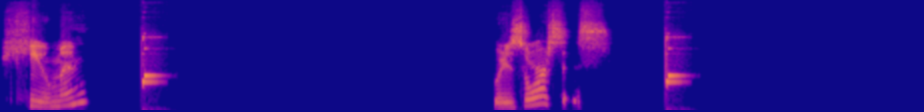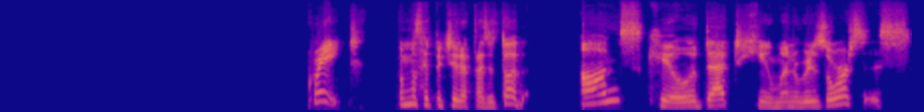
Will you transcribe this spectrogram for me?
human resources. Great! Vamos repetir a frase toda? I'm skilled at human resources.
